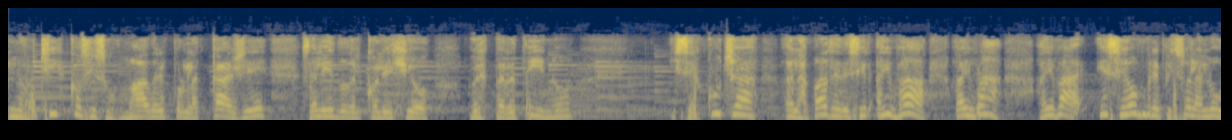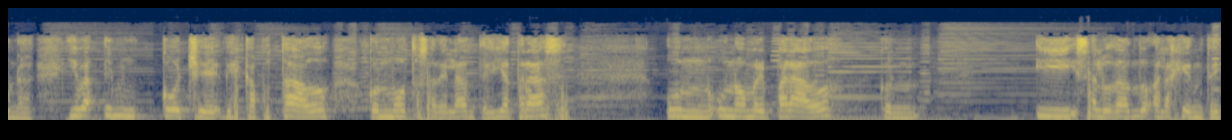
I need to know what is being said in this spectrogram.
los chicos y sus madres por la calle saliendo del colegio vespertino y se escucha a las madres decir, ahí va, ahí va, ahí va, ese hombre pisó la luna, iba en un coche descapotado con motos adelante y atrás un, hombre parado con, y saludando a la gente.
